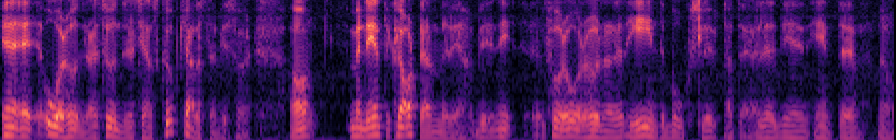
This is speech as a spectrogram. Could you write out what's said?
eh, eh århundradets underrättelsetjänstkupp kallas den visst för. Ja, men det är inte klart än med det. Förra århundradet är inte bokslutat. Eller det är inte... Ja,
